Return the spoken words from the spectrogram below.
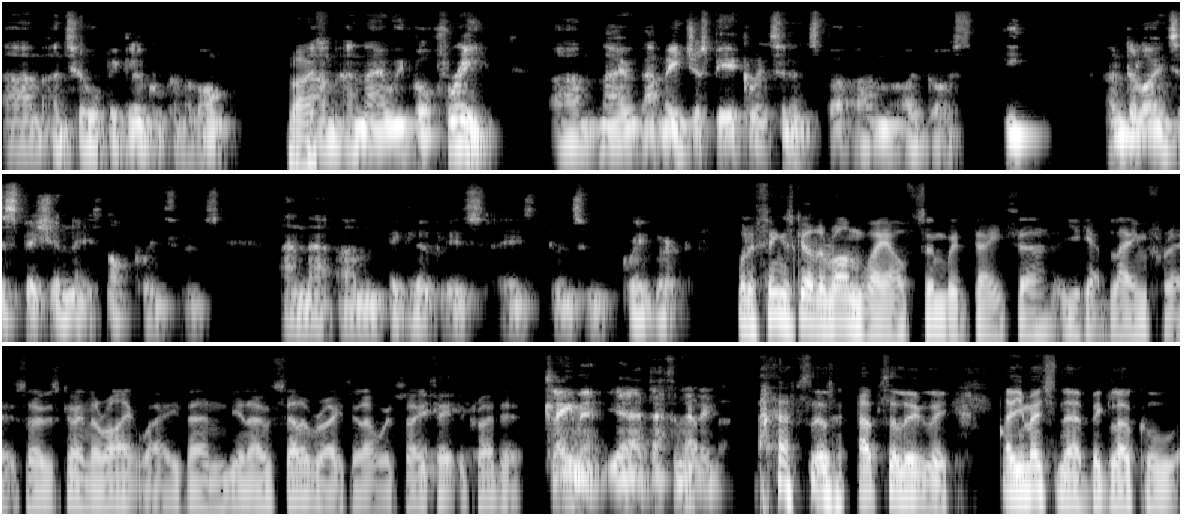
um, until Big Local come along, right? Um, and now we've got three. Um, now that may just be a coincidence, but um, I've got a deep underlying suspicion that it's not coincidence, and that um, Big Local is is doing some great work. Well, if things go the wrong way often with data, you get blamed for it. So if it's going the right way, then you know, celebrate it. I would say, take the credit, claim it. Yeah, definitely. absolutely, absolutely. Now you mentioned there, big local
